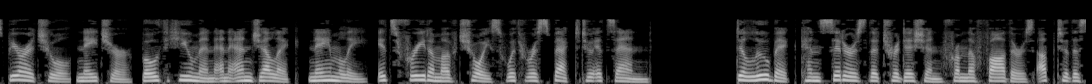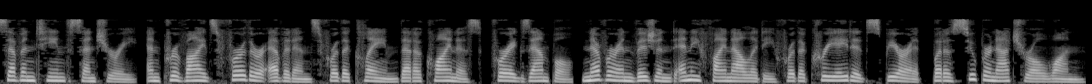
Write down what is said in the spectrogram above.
spiritual nature both human and angelic, namely, its freedom of choice with respect to its end. De Lubac considers the tradition from the Fathers up to the 17th century, and provides further evidence for the claim that Aquinas, for example, never envisioned any finality for the created spirit but a supernatural one.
